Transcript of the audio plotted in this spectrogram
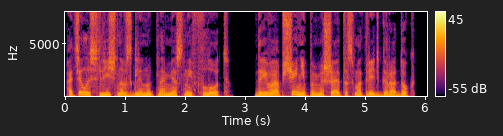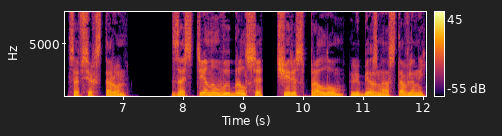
Хотелось лично взглянуть на местный флот, да и вообще не помешает осмотреть городок со всех сторон. За стену выбрался через пролом, любезно оставленный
